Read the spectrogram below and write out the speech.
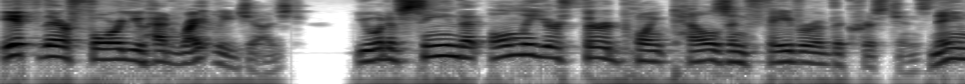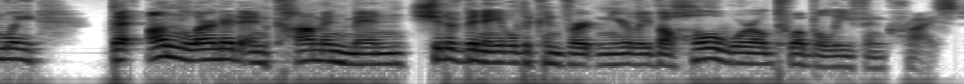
If therefore you had rightly judged, you would have seen that only your third point tells in favor of the Christians, namely, that unlearned and common men should have been able to convert nearly the whole world to a belief in Christ.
